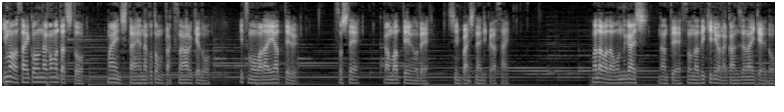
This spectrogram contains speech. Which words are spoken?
今は最高の仲間たちと毎日大変なこともたくさんあるけどいつも笑い合ってる。そして頑張っているので心配しないでください。まだまだ恩返しなんてそんなできるような感じじゃないけれど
